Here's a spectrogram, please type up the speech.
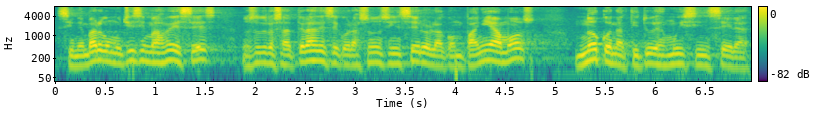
Sin embargo, muchísimas veces nosotros atrás de ese corazón sincero lo acompañamos no con actitudes muy sinceras,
